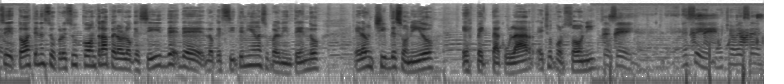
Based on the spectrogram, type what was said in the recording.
sí, todas tienen sus pros y sus contras, pero lo que sí de, de, lo que sí tenía la Super Nintendo era un chip de sonido espectacular hecho por Sony. Sí, sí, eh, sí, muchas veces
